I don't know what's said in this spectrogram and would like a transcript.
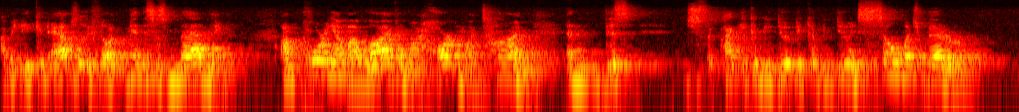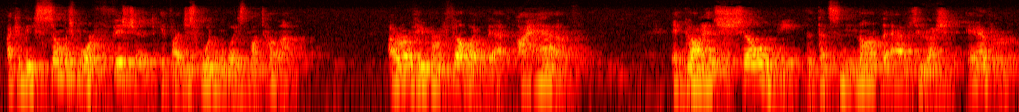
I mean, it can absolutely feel like, man, this is maddening. I'm pouring out my life and my heart and my time, and this just I, it could be do, it could be doing so much better. I could be so much more efficient if I just wouldn't waste my time. I don't know if you've ever felt like that. I have. And God has shown me that that's not the attitude I should ever,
